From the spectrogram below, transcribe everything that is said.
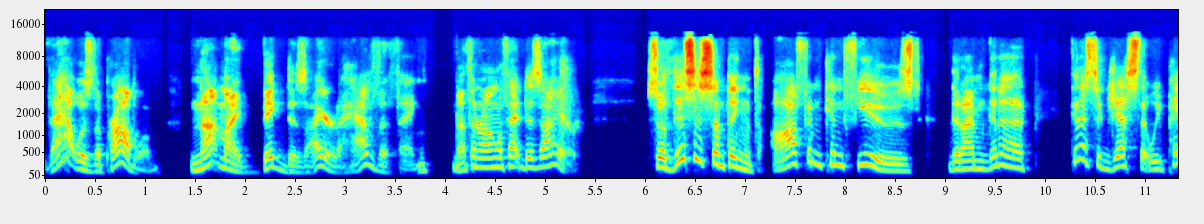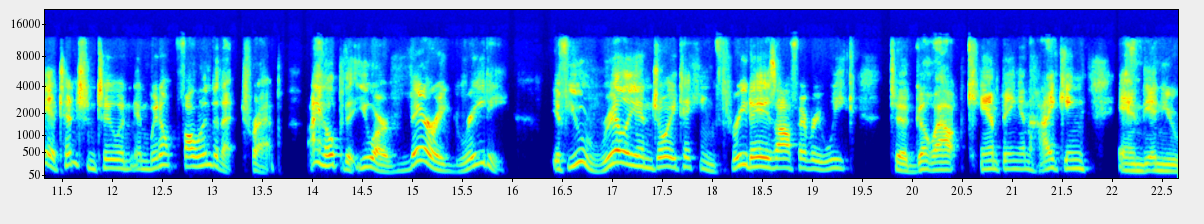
that was the problem, not my big desire to have the thing. Nothing wrong with that desire. So this is something that's often confused that I'm gonna gonna suggest that we pay attention to and, and we don't fall into that trap. I hope that you are very greedy. If you really enjoy taking three days off every week to go out camping and hiking and, and you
